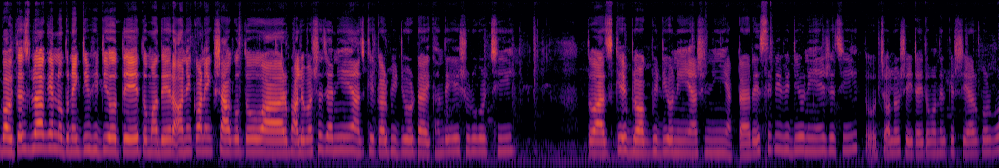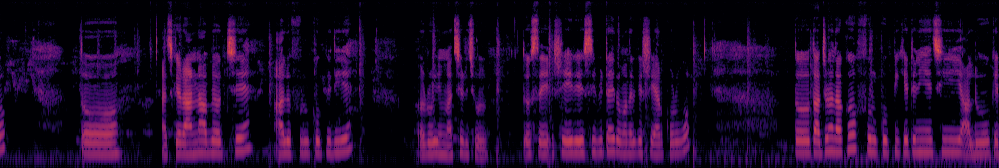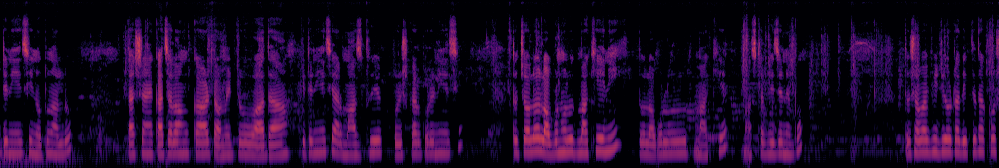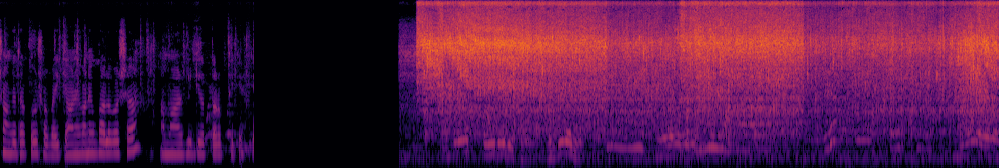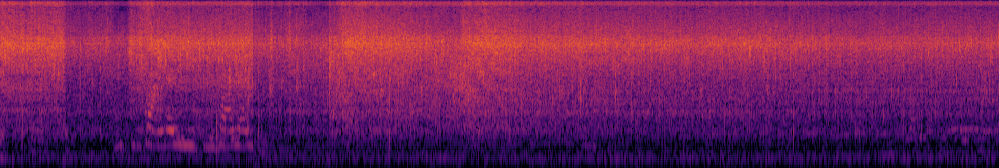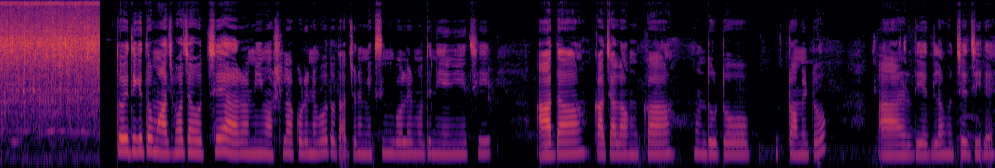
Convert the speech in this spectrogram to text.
ববিতাস ব্লগের নতুন একটি ভিডিওতে তোমাদের অনেক অনেক স্বাগত আর ভালোবাসা জানিয়ে আজকেকার ভিডিওটা এখান থেকে শুরু করছি। তো আজকে ব্লগ ভিডিও নিয়ে আসিনি, একটা রেসিপি ভিডিও নিয়ে এসেছি। তো চলো সেইটাই তোমাদেরকে শেয়ার করব। তো আজকে রান্না হবে হচ্ছে আলু ফুলকপি দিয়ে রুই মাছের ঝোল। তো সেই সেই রেসিপিটাই তোমাদেরকে শেয়ার করব। তো তার জন্য দেখো ফুলকপি কেটে নিয়েছি, আলুও কেটে নিয়েছি, নতুন আলু। তার সঙ্গে কাঁচা লঙ্কা, টমেটো, আদা কেটে নিয়েছি আর মাছ ধুয়ে পরিষ্কার করে নিয়েছি। তো চলো লবণ হলুদ মাখিয়ে নিই। তো লবণ হলুদ মাখিয়ে মাছটা ভেজে নেব। তো সবাই ভিডিওটা দেখতে থাকো, সঙ্গে থাকো। সবাইকে অনেক অনেক ভালোবাসা আমার ভিডিওর তরফ থেকে। তো এদিকে তো মাছ ভাজা হচ্ছে, আর আমি মশলা করে নেব। তো তার জন্য মিক্সিং বোলের মধ্যে নিয়ে নিয়েছি। আদা, কাঁচা লঙ্কা, দুটো টমেটো, আর দিয়ে দিলাম হচ্ছে জিরে।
